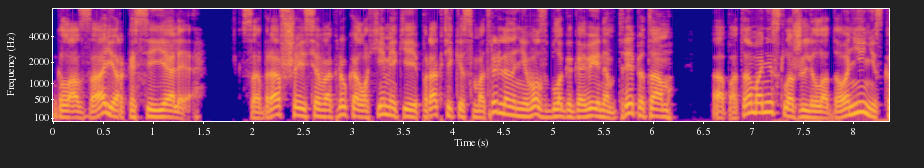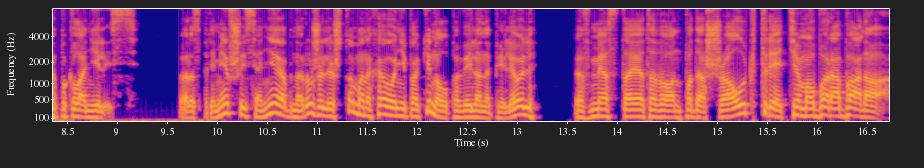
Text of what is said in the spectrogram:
глаза ярко сияли. Собравшиеся вокруг алхимики и практики смотрели на него с благоговейным трепетом, а потом они сложили ладони и низко поклонились. Распрямившись, они обнаружили, что Манхао не покинул павильона пилюль. Вместо этого он подошёл к третьему барабану.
